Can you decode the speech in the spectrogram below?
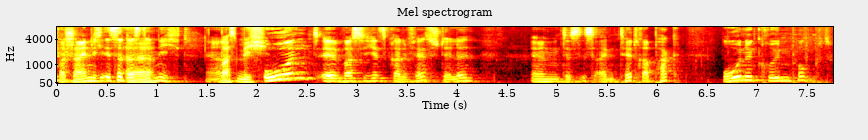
Wahrscheinlich ist er das äh, dann nicht. Ja. Was mich Und äh, was ich jetzt gerade feststelle, ähm, das ist ein Tetrapack ohne grünen Punkt.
